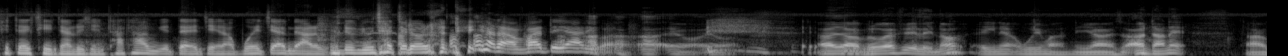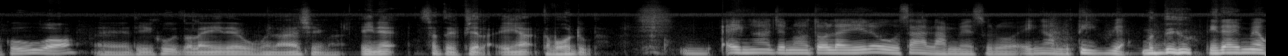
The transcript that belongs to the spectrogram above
ဖြစ်တဲ့ချိန်ကြလို့ရှိရင်ထားထားပြီးအတန်ကျေတာပွဲကြမ်းတာလို့ဒီလိုမျိုးကြကျွန်တော်တို့တရားတာဗတ်တရားတွေပေါ့အဲအဲ့ပါအဲ့ပါအဲရဘလိုပဲဖြစ်လေနော်အိမ်နဲ့အဝေးမှာနေရတယ်ဆိုအဲဒါနဲ့ဒါကိုဦးရောအဲဒီခုသလိုင်းလေးဝင်လာတဲ့အချိန်မှာအိမ်နဲ့ဆက်သွယ်ဖြစ်လာအိမ်ကသဘောတူလာ အိမ်ကကျွန်တော်တော်လည်းရေးတော့စလာမယ်ဆိုတော့အိမ်ကမတိဘူးရမသိဘူးဒီတိုင်းမဲ့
